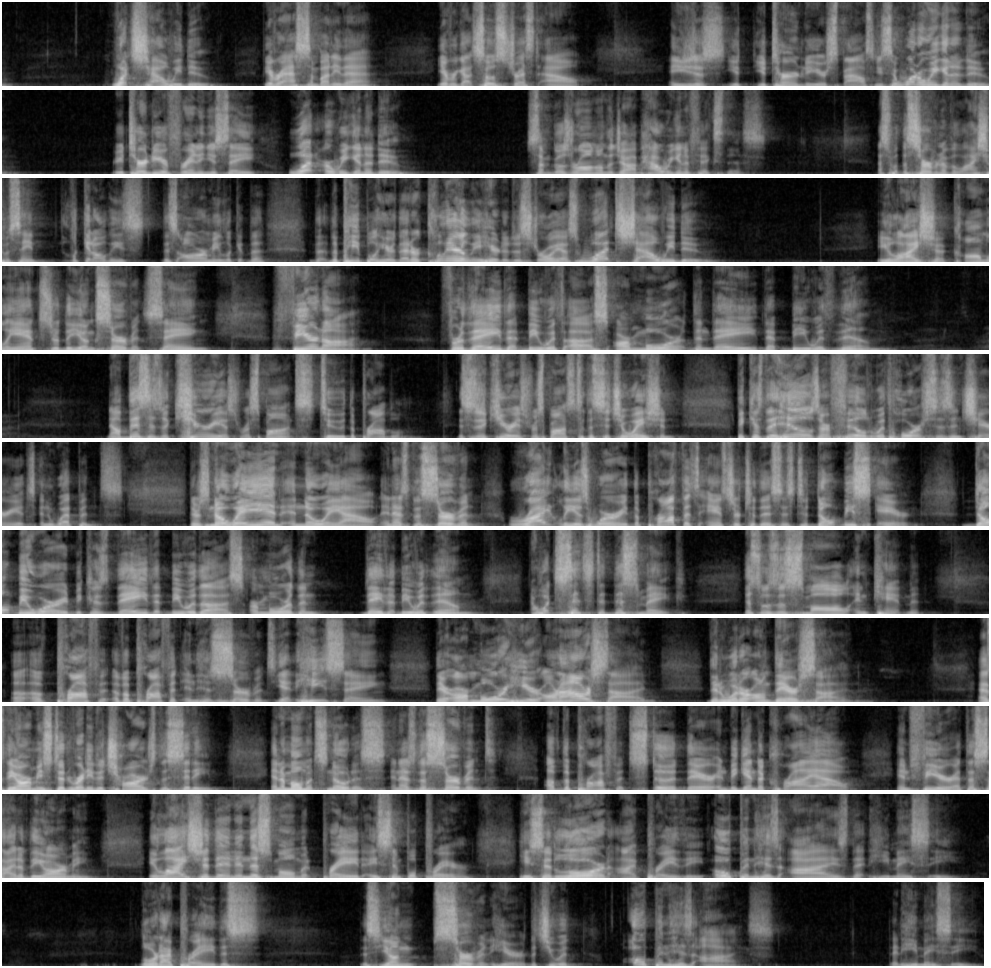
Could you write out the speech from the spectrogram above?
What shall we do? You ever asked somebody that? You ever got so stressed out and you just you, you turn to your spouse and you say, What are we gonna do? Or you turn to your friend and you say, What are we gonna do? Something goes wrong on the job. How are we gonna fix this? That's what the servant of Elisha was saying. Look at all these this army, look at the, the, the people here that are clearly here to destroy us. What shall we do? Elisha calmly answered the young servant, saying, Fear not for they that be with us are more than they that be with them. Now, this is a curious response to the problem. This is a curious response to the situation because the hills are filled with horses and chariots and weapons. There's no way in and no way out. And as the servant rightly is worried, the prophet's answer to this is to don't be scared. Don't be worried because they that be with us are more than they that be with them. Now, what sense did this make? This was a small encampment of prophet of a prophet and his servants. Yet he's saying there are more here on our side than what are on their side. As the army stood ready to charge the city in a moment's notice, and as the servant of the prophet stood there and began to cry out in fear at the sight of the army, Elisha then, in this moment, prayed a simple prayer. He said, Lord, I pray thee, open his eyes that he may see. Lord, I pray this, this young servant here that you would open his eyes that he may see.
